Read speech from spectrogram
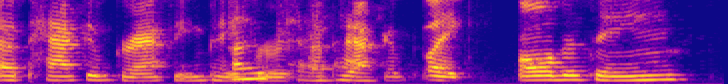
a pack of graphing paper, okay. a pack of like all the things.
